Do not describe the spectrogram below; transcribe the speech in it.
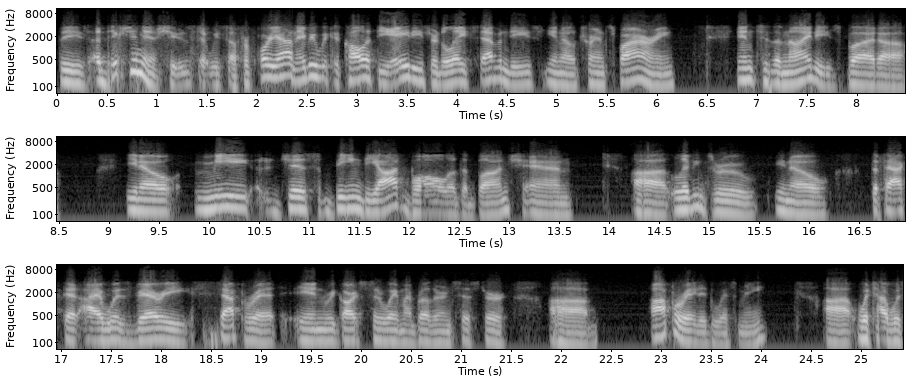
these addiction issues that we suffer for. Yeah, maybe we could call it the 80s or the late 70s, you know, transpiring into the 90s, but uh, you know, me just being the oddball of the bunch and uh, living through, you know, the fact that I was very separate in regards to the way my brother and sister uh, operated with me, uh, which I was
